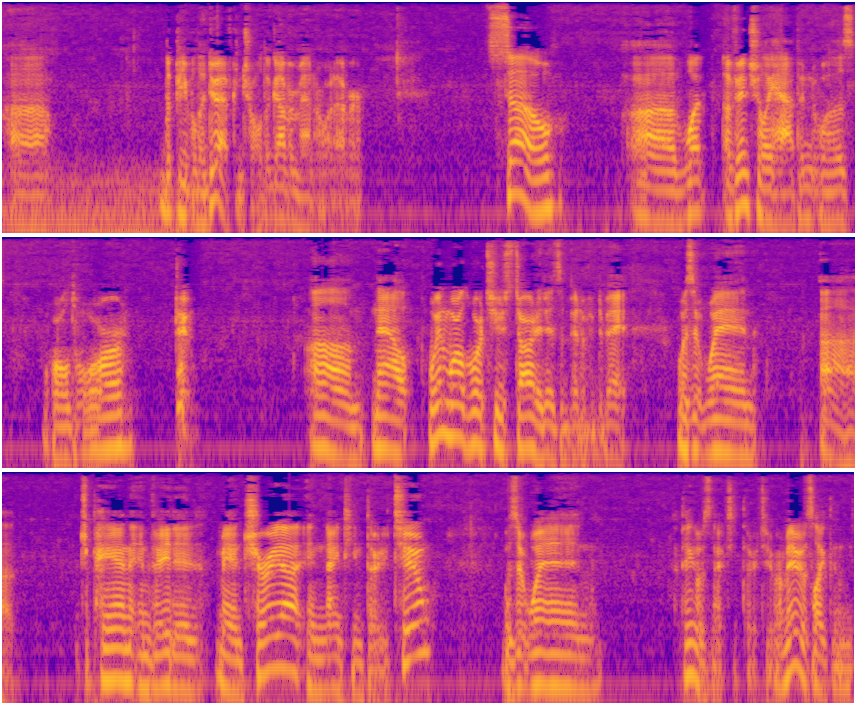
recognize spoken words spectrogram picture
uh, the people that do have control, the government or whatever. So, uh, what eventually happened was World War II. Um, now, when World War II started is a bit of a debate. Was it when uh, Japan invaded Manchuria in 1932? Was it when I think it was 1932, or maybe it was like the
